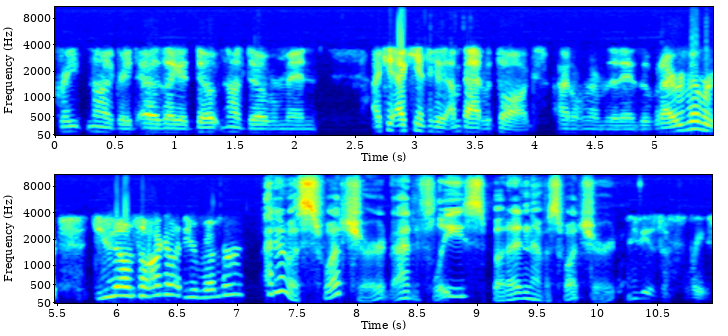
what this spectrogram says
great, not a great. It was like a do, not a Doberman. I can't. I can't think of it. I'm bad with dogs. I don't remember the names of it, but I remember. Do you know what I'm talking about? Do you remember? I didn't have a sweatshirt. I had a fleece, but I didn't have a sweatshirt. Maybe it was a fleece.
